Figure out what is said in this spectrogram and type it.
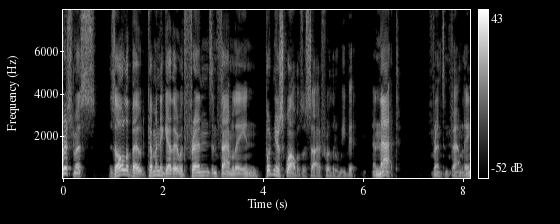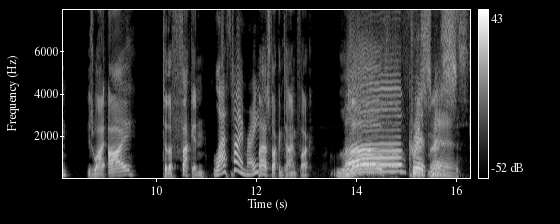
Christmas is all about coming together with friends and family and putting your squabbles aside for a little wee bit. And that, friends and family, is why I, to the fucking Last time, right? last fucking time, fuck. Love Christmas.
